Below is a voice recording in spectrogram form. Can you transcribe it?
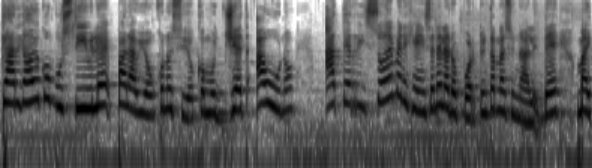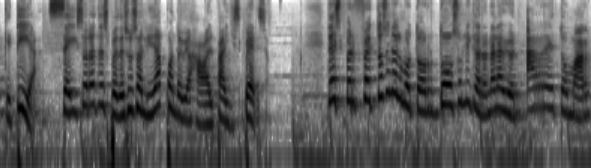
cargado de combustible para avión conocido como Jet A1, aterrizó de emergencia en el Aeropuerto Internacional de Maiquetía, seis horas después de su salida cuando viajaba al país persa. Desperfectos en el motor, dos obligaron al avión a retomar,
